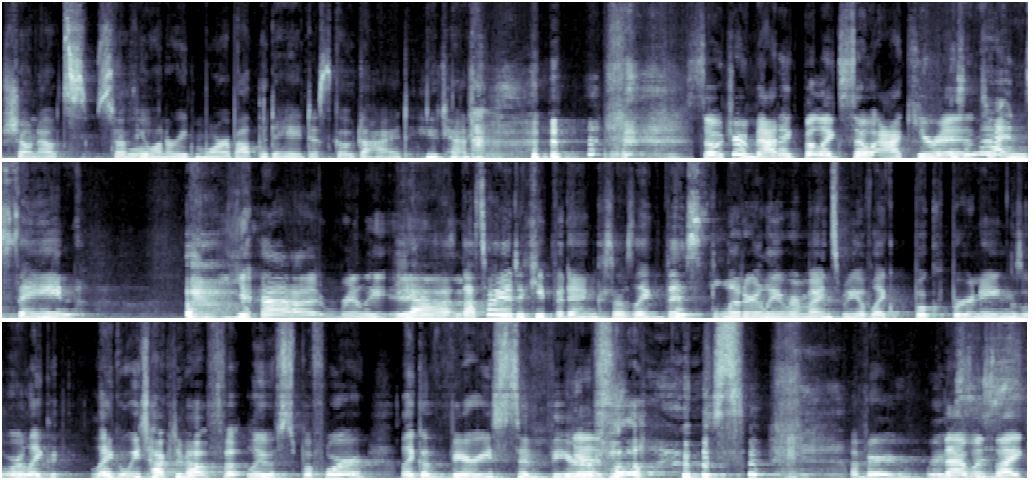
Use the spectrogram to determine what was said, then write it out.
show notes. So if you want to read more about the day disco died, you can. So dramatic, but like so accurate. Isn't that insane? Yeah, it really is. Yeah, that's why I had to keep it in because I was like, this literally reminds me of like book burnings or like like we talked about Footloose before, like a very severe Yes. Footloose, a very that was like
